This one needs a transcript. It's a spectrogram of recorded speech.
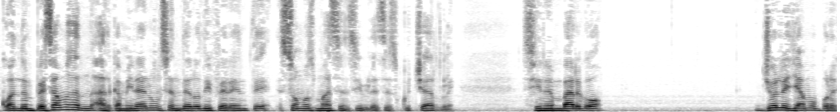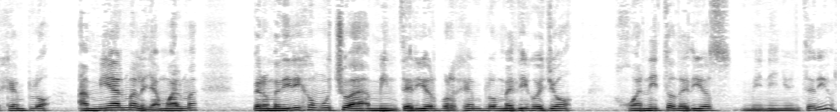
Cuando empezamos a, a caminar en un sendero diferente, somos más sensibles a escucharle. Sin embargo, yo le llamo, por ejemplo, a mi alma, le llamo alma, pero me dirijo mucho a mi interior, por ejemplo, me digo yo, Juanito de Dios, mi niño interior.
